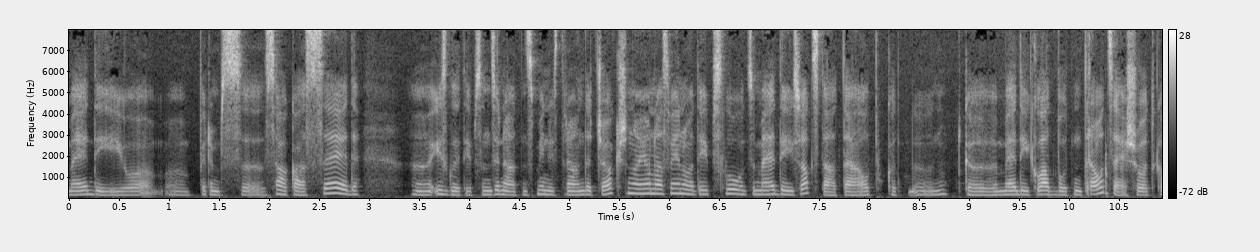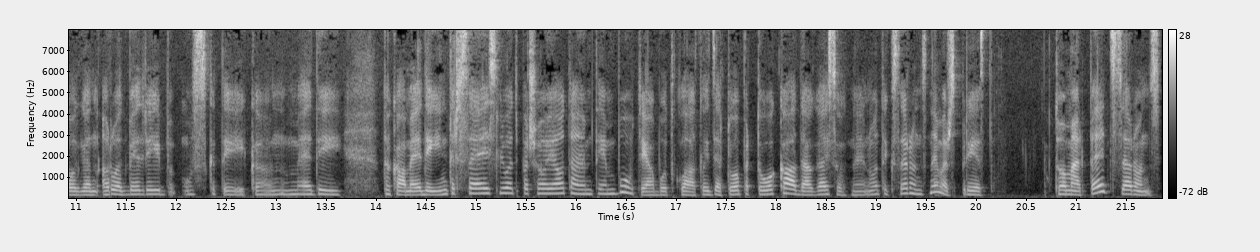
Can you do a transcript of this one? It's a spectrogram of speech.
mēdī, jo pirms sākās sēde. Eh, izglītības un zinātnes ministra Anna Čakša no jaunās vienotības lūdza mēdījus atstāt telpu, ka, eh, nu, ka mēdīju klātbūtni traucēšot, kaut gan arotbiedrība uzskatīja, ka nu, mēdīji, tā kā mēdīji interesējas ļoti par šo jautājumu, tiem būtu jābūt klāt. Līdz ar to par to, kādā gaisotnē notiks sarunas, nevar spriest. Tomēr pēc sarunas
